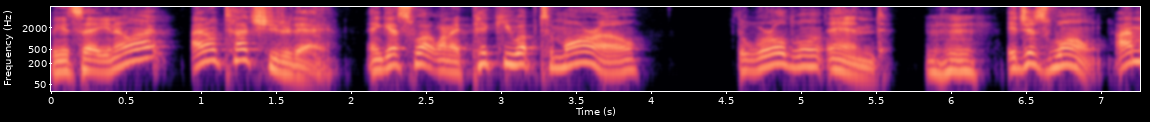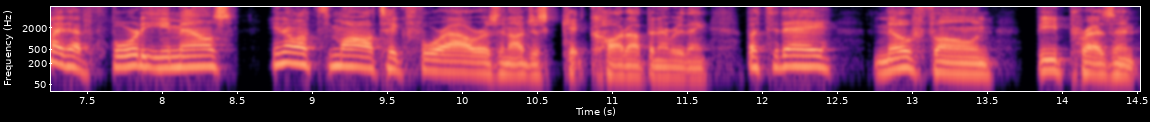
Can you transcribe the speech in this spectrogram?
We can say, you know what? I don't touch you today. And guess what? When I pick you up tomorrow, the world won't end. mm-hmm. It just won't. I might have 40 emails. You know what? Tomorrow I'll take four hours and I'll just get caught up in everything. But today, no phone, be present.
